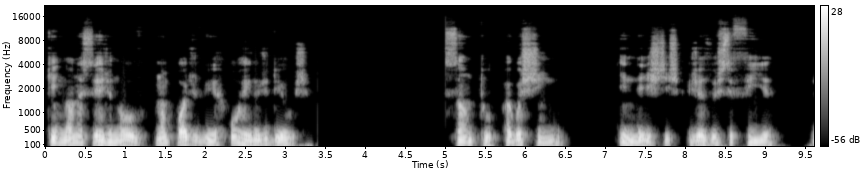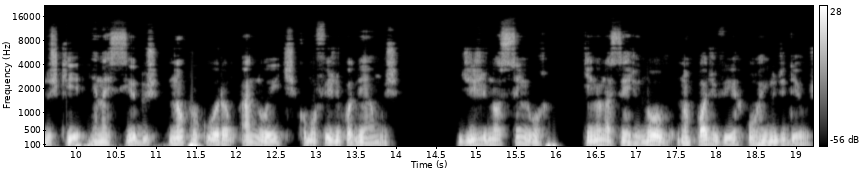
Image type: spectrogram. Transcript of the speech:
quem não nascer de novo não pode ver o reino de Deus. Santo Agostinho. E nestes Jesus se fia, dos que, renascidos, não procuram à noite, como fez Nicodemos, Diz-lhe Nosso Senhor: quem não nascer de novo não pode ver o reino de Deus.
